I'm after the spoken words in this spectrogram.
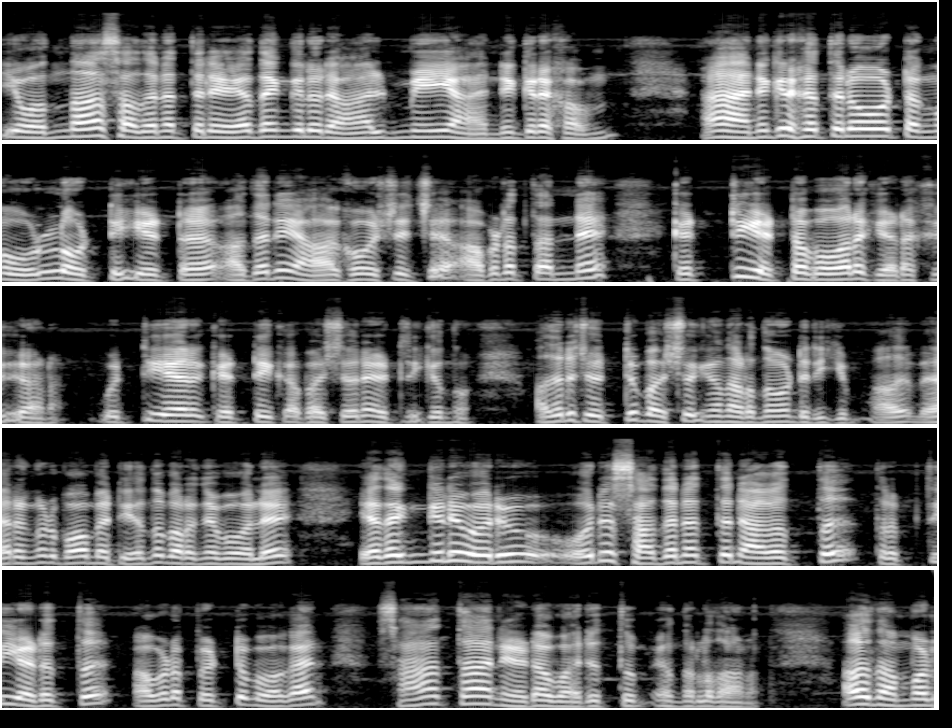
ഈ ഒന്നാം സദനത്തിലെ ഏതെങ്കിലും ഒരു ആത്മീയ അനുഗ്രഹം ആ അനുഗ്രഹത്തിലോട്ട് അങ്ങ് ഉള്ളൊട്ടിയിട്ട് അതിനെ ആഘോഷിച്ച് അവിടെ തന്നെ കെട്ടിയിട്ട പോലെ കിടക്കുകയാണ്. കുറ്റിയെ കെട്ടി പശുവിനെ ഇട്ടിരിക്കുന്നു. അതിന് ചുറ്റും പശു ഇങ്ങനെ നടന്നുകൊണ്ടിരിക്കും. അത് വേറെ ഇങ്ങോട്ട് പോകാൻ പറ്റി എന്ന് പറഞ്ഞ പോലെ ഏതെങ്കിലും ഒരു ഒരു സദനത്തിനകത്ത് തൃപ്തിയെടുത്ത് അവിടെ പെട്ടുപോകാൻ സാത്താൻ ഇട വരുത്തും എന്നുള്ളതാണ്. അത് നമ്മൾ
